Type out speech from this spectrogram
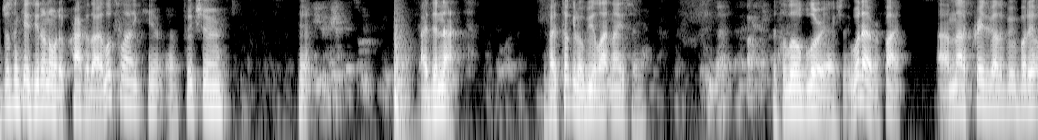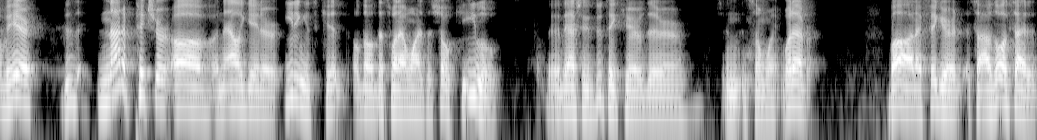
just in case you don't know what a crocodile looks like, here a picture. Here. I did not. If I took it, it would be a lot nicer. It's a little blurry, actually. Whatever, fine. I'm not crazy about the but over here, this is not a picture of an alligator eating its kid, although that's what I wanted to show. Ki'ilu. They actually do take care of their in, in some way. Whatever. But I figured, so I was all excited.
